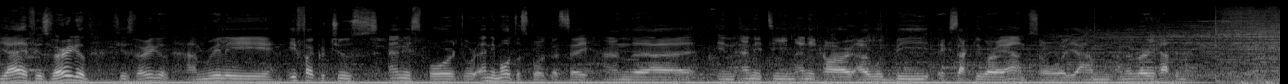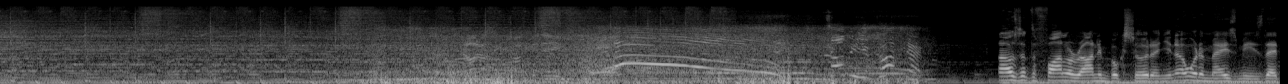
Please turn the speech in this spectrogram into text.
Yeah, it feels very good. It feels very good. I'm really, if I could choose any sport or any motorsport, let's say, and uh, in any team, any car, I would be exactly where I am. So yeah, I'm, I'm a very happy man. I was at the final round in Buxtehude, and you know what amazed me is that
